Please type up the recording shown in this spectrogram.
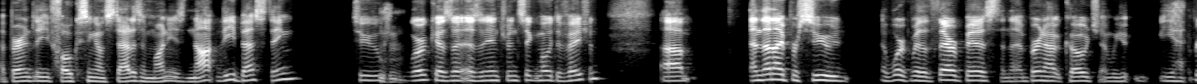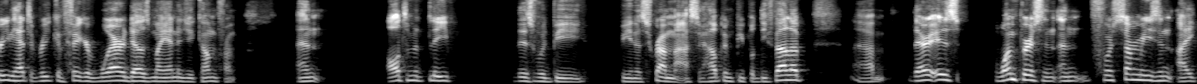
Apparently, focusing on status and money is not the best thing to mm-hmm. work as a, as an intrinsic motivation. Um, and then I pursued I worked with a therapist and a burnout coach, and we we really had to reconfigure where does my energy come from, and ultimately, this would be being a scrum master, helping people develop um, there is one person, and for some reason I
